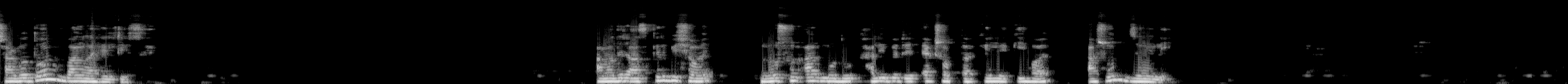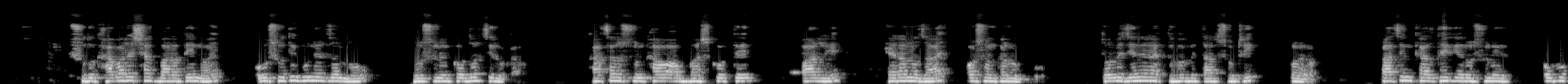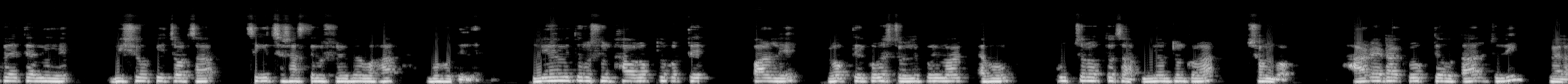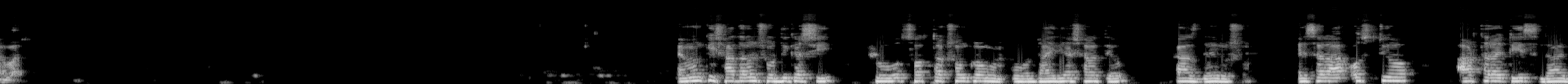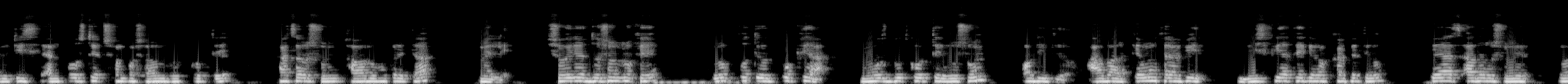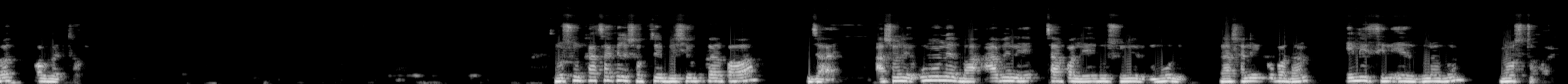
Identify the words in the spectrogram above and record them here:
স্বাগতম বাংলা হেলথ আমাদের আজকের বিষয়, রসুন আর মধু খালি পেটে এক সপ্তাহ খেলে কি হয়? আসুন জেনে নিই। শুধু খাবারের স্বাদ বাড়াতেই নয়, ঔষধি গুণের জন্য রসুনের কদর চিরকাল। কাঁচা রসুন খাওয়া অভ্যাস করতে পারলে এড়ানো যায় অসংখ্য রোগ। তবে জেনে রাখতে হবে তার সঠিক প্রয়োগ। প্রাচীনকাল থেকে রসুনের উপকারিতা নিয়ে বিশ্বব্যাপী চর্চা, চিকিৎসা শাস্ত্রে রসুনের ব্যবহার বহুদিনের নিয়মিত রসুন খাওয়া রক্ত করতে পারলে রক্তে কোলেস্টেরলের পরিমাণ এবং উচ্চ রক্তচাপ নিয়ন্ত্রণ করা সম্ভব। হার্ট অ্যাটাক রুখতেও তার যদি মেলাবার। এমনকি সাধারণ সর্দি কাশি, ফ্লু, ছত্রাক সংক্রমণ ও ডায়রিয়া সারাতেও কাজ দেয় রসুন। এছাড়া osteoarthritis diabetes and prostate সম্প্রসারণ রোধ করতে কাঁচা রসুন খাওয়ার উপকারিতা মেলে। শরীরের দূষণ রোখে রোগ প্রতিরোধ প্রক্রিয়া মজবুত করতে রসুন অদ্বিতীয়। আবার কেমোথেরাপির বিষক্রিয়া থেকে রক্ষা পেতেও পেঁয়াজ, আদা, রসুনের প্রয়োগ অব্যর্থ। রসুন কাঁচা খেলে সবচেয়ে বেশি উপকার পাওয়া যায়। আসলে উনুনে বা আবেনে চাপালে রসুনের মূল রাসায়নিক উপাদান এলিসিন এর গুণাগুণ নষ্ট হয়।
